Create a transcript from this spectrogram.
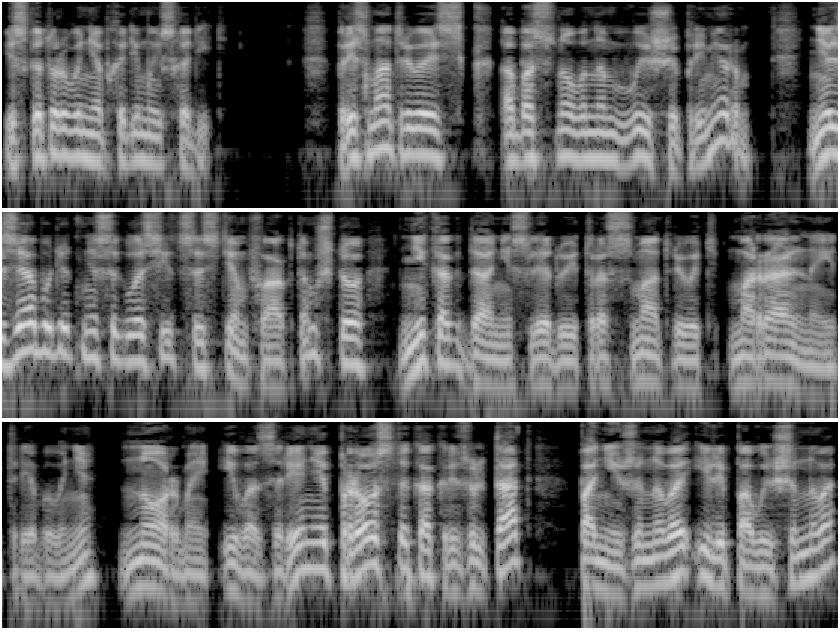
из которого необходимо исходить. Присматриваясь к обоснованным выше примерам, нельзя будет не согласиться с тем фактом, что никогда не следует рассматривать моральные требования, нормы и воззрения просто как результат пониженного или повышенного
